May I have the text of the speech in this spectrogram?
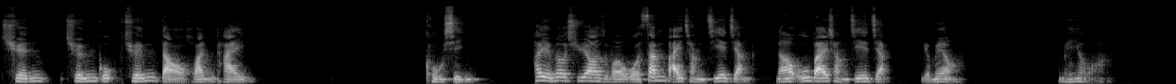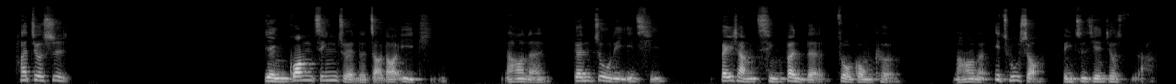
全全国全岛环台苦行？他有没有需要什么？我三百场接讲，然后五百场接讲，有没有？没有啊。他就是眼光精准的找到议题，然后呢，跟助理一起非常勤奋的做功课，然后呢，一出手，林志坚就死了。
